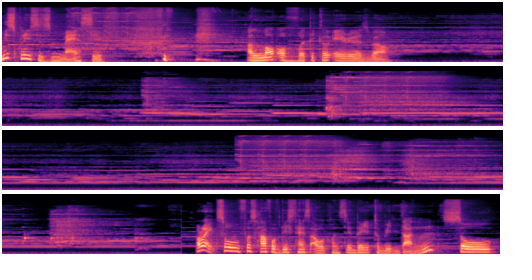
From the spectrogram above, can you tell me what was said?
This place is massive. a lot of vertical area as well. Alright, so first half of this test I will consider it to be done. So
